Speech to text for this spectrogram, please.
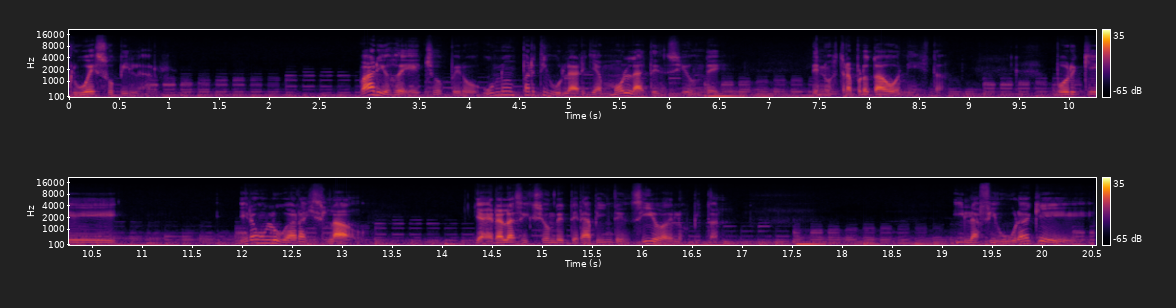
grueso pilar. Varios de hecho, pero uno en particular llamó la atención de, de nuestra protagonista, porque era un lugar aislado, ya era la sección de terapia intensiva del hospital. Y la figura que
